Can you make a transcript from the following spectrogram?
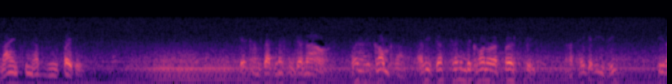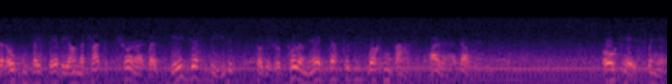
1930. Here comes that messenger now. Where did he come from? Well, he's just turning the corner of First Street. Now, take it easy. See that open place there beyond the truck? Sure, I- Well, gauge your speed so that you'll pull in there just as he's walking past. All right, I got it. Okay, swing in.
